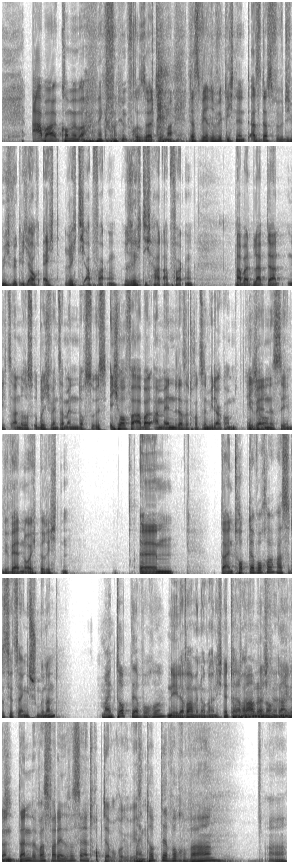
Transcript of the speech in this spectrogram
Aber kommen wir mal weg von dem Friseurthema. Das wäre wirklich eine, also das würde ich mich wirklich auch echt richtig abfacken. Richtig hart abfacken. Aber es bleibt da nichts anderes übrig, wenn es am Ende doch so ist. Ich hoffe aber am Ende, dass er trotzdem wiederkommt. Wir Ich werden auch. es sehen. Wir werden euch berichten. Ähm, dein Top der Woche, hast du das jetzt eigentlich schon genannt? Mein Top der Woche. Nee, da waren wir noch gar nicht. Ne? Top Da waren wir noch genannt. gar Nee, nicht. Dann, dann, was war denn, was ist denn dein Top der Woche gewesen? Mein Top der Woche war. Ah,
